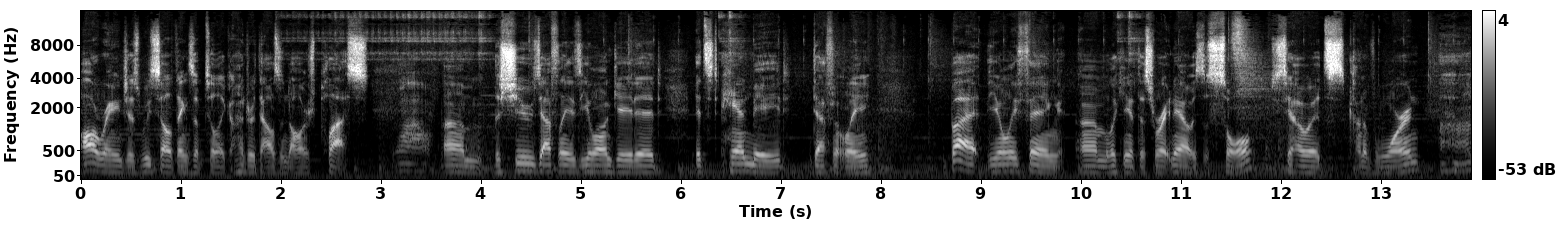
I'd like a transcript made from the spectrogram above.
all ranges. We sell things up to like $100,000 plus. Wow. Um, the shoes definitely is elongated. It's handmade, definitely. But the only thing, um, looking at this right now, is the sole. You see how it's kind of worn? Uh-huh.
